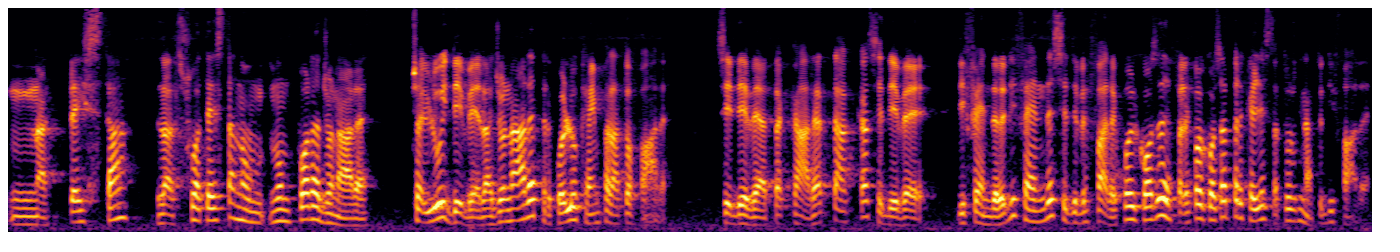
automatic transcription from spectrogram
una testa, la sua testa non, non può ragionare. Cioè lui deve ragionare per quello che ha imparato a fare. Se deve attaccare, attacca, se deve difendere, difende, se deve fare qualcosa, deve fare qualcosa perché gli è stato ordinato di fare.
